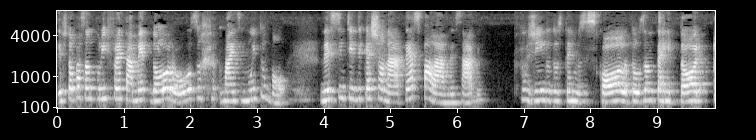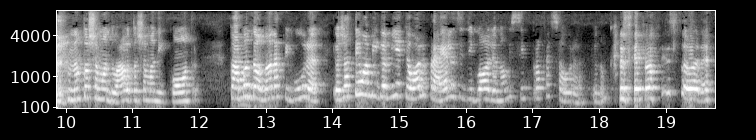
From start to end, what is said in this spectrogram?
estou passando por um enfrentamento doloroso, mas muito bom. Nesse sentido de questionar até as palavras, sabe? Fugindo dos termos escola, estou usando território, não estou chamando aula, estou chamando encontro Tô abandonando a figura. Eu já tenho uma amiga minha que eu olho para elas e digo: olha, eu não me sinto professora. Eu não quero ser professora.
